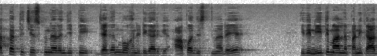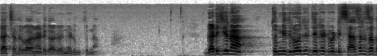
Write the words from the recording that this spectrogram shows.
ఆత్మహత్య చేసుకున్నారని చెప్పి జగన్మోహన్ రెడ్డి గారికి ఆపాదిస్తున్నారే. ఇది నీతిమాలిన పని కాదా చంద్రబాబు నాయుడు గారు అని అడుగుతున్నా. గడిచిన తొమ్మిది రోజులు జరిగినటువంటి శాసనసభ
